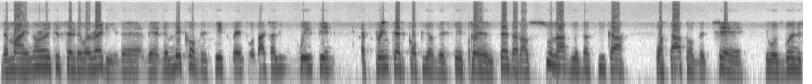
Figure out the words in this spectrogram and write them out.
the minority said they were ready. The, the, the maker of the statement was actually waving a printed copy of the statement and said that as soon as Mr. Speaker was out of the chair, he was going to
